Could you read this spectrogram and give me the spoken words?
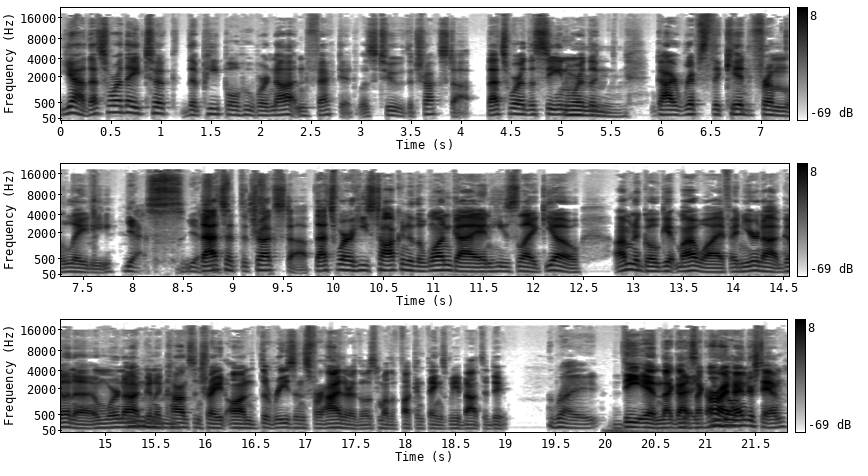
Yeah, that's where they took the people who were not infected. Was to the truck stop. That's where the scene where the Mm, guy rips the kid from the lady. yes, yes. that's at the truck stop. That's where he's talking to the one guy and he's like, "Yo, I'm gonna go get my wife, and you're not gonna, and we're not gonna Mhm. concentrate on the reasons for either of those motherfucking things we about to do." Right. The end. That guy's Yeah, like, "All right, I understand."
